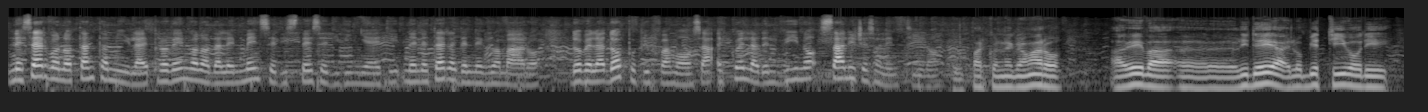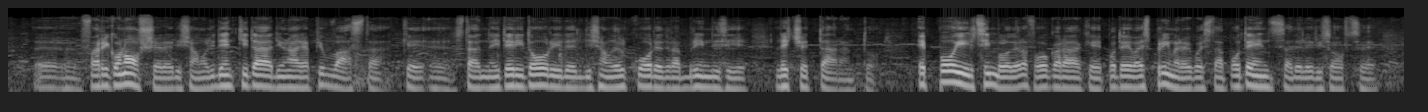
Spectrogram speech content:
Ne servono 80.000 e provengono dalle immense distese di vigneti nelle terre del Negro Amaro, dove la DOP più famosa è quella del vino Salice Salentino. Il Parco del Negro Amaro aveva eh, l'idea e l'obiettivo di far riconoscere diciamo, l'identità di un'area più vasta che eh, sta nei territori del, diciamo, del cuore tra Brindisi, Lecce e Taranto e poi il simbolo della Focara che poteva esprimere questa potenza delle risorse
